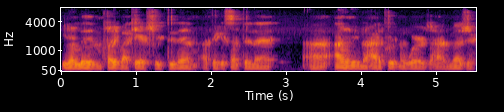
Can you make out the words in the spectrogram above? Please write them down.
you know, live and play vicariously through them, I think it's something that uh, I don't even know how to put into words or how to measure.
